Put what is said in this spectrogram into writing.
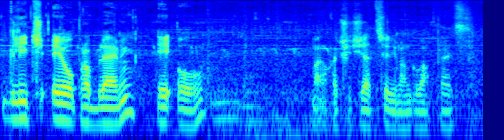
glitch e o problemi. E o. Ma non faccio citazioni, manco mi apprezzo.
